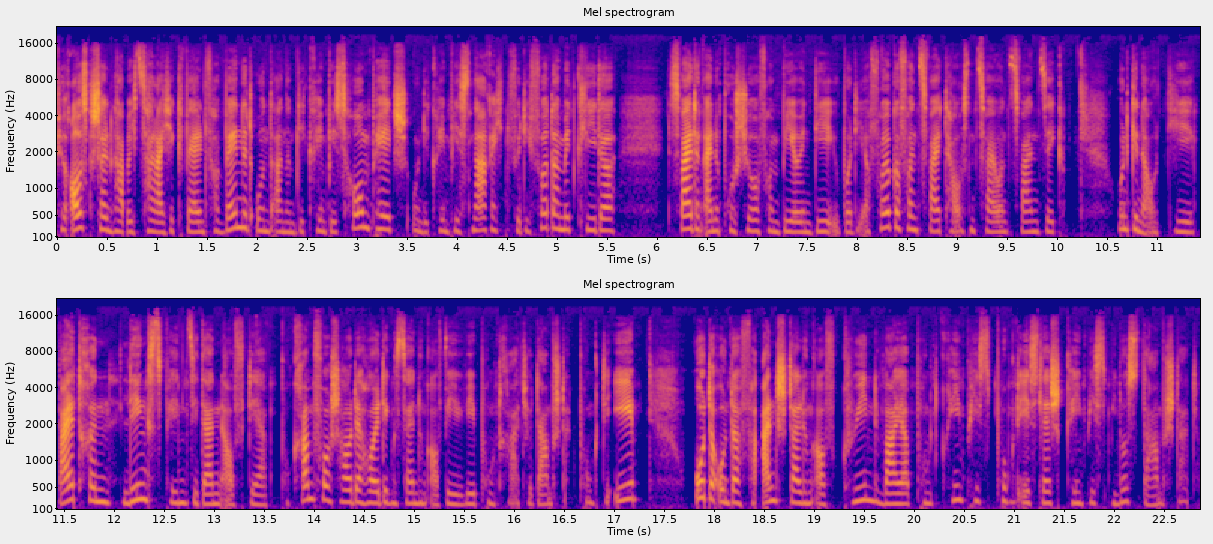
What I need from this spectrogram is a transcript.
Für Ausgestaltung habe ich zahlreiche Quellen verwendet, unter anderem die Greenpeace Homepage und die Greenpeace Nachrichten für die Fördermitglieder. Des Weiteren eine Broschüre vom BUND über die Erfolge von 2022. Und genau, die weiteren Links finden Sie dann auf der Programmvorschau der heutigen Sendung auf www.radiodarmstadt.de oder unter Veranstaltung auf greenwire.greenpeace.de slash greenpeace-darmstadt.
